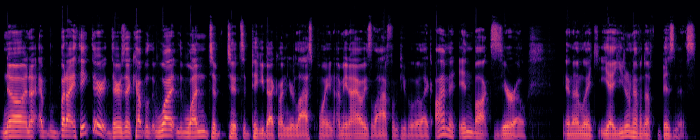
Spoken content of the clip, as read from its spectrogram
no, and I, but I think there there's a couple. One one to, to to piggyback on your last point. I mean, I always laugh when people are like, "I'm at inbox zero. and I'm like, "Yeah, you don't have enough business."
